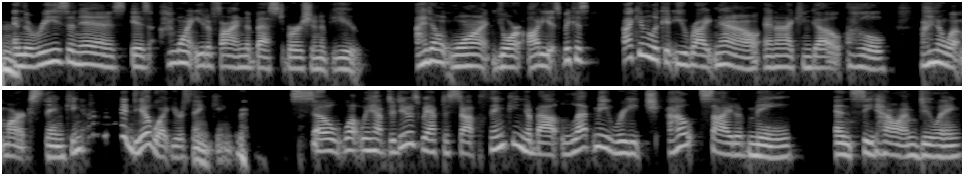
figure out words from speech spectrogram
Mm. And the reason is, is I want you to find the best version of you. I don't want your audience because I can look at you right now and I can go, oh, I know what Mark's thinking. I have no idea what you're thinking. so what we have to do is we have to stop thinking about, let me reach outside of me and see how I'm doing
